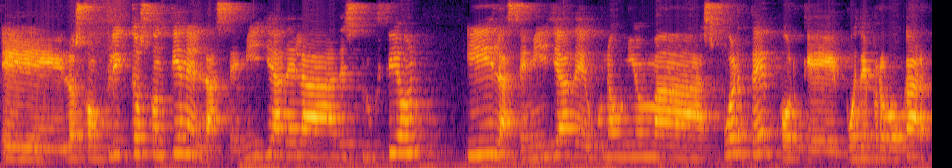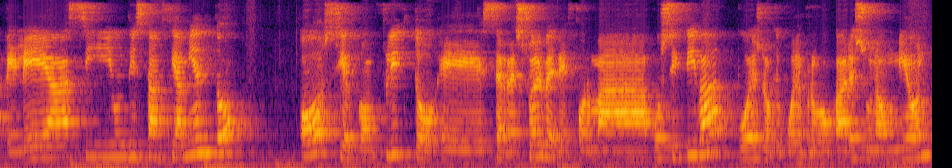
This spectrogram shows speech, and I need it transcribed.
eh, los conflictos contienen la semilla de la destrucción y la semilla de una unión más fuerte porque puede provocar peleas y un distanciamiento o si el conflicto eh, se resuelve de forma positiva, pues lo que puede provocar es una unión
